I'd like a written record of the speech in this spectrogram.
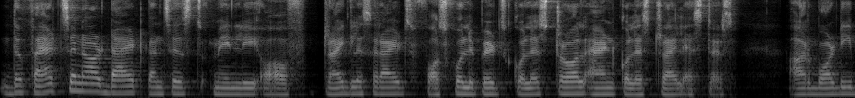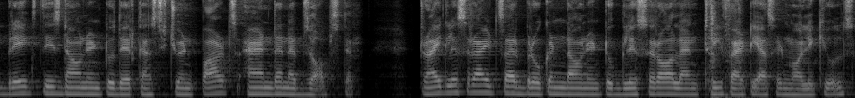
The fats in our diet consist mainly of triglycerides, phospholipids, cholesterol, and cholesterol esters. Our body breaks these down into their constituent parts and then absorbs them. Triglycerides are broken down into glycerol and three fatty acid molecules.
